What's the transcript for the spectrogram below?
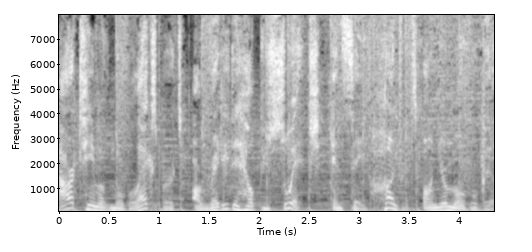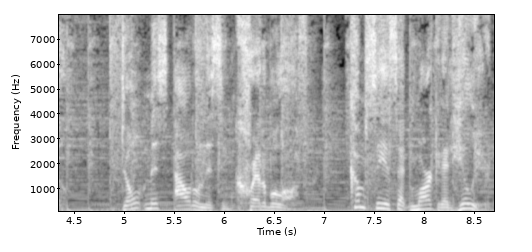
Our team of mobile experts are ready to help you switch and save hundreds on your mobile bill. Don't miss out on this incredible offer. Come see us at Market at Hilliard,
